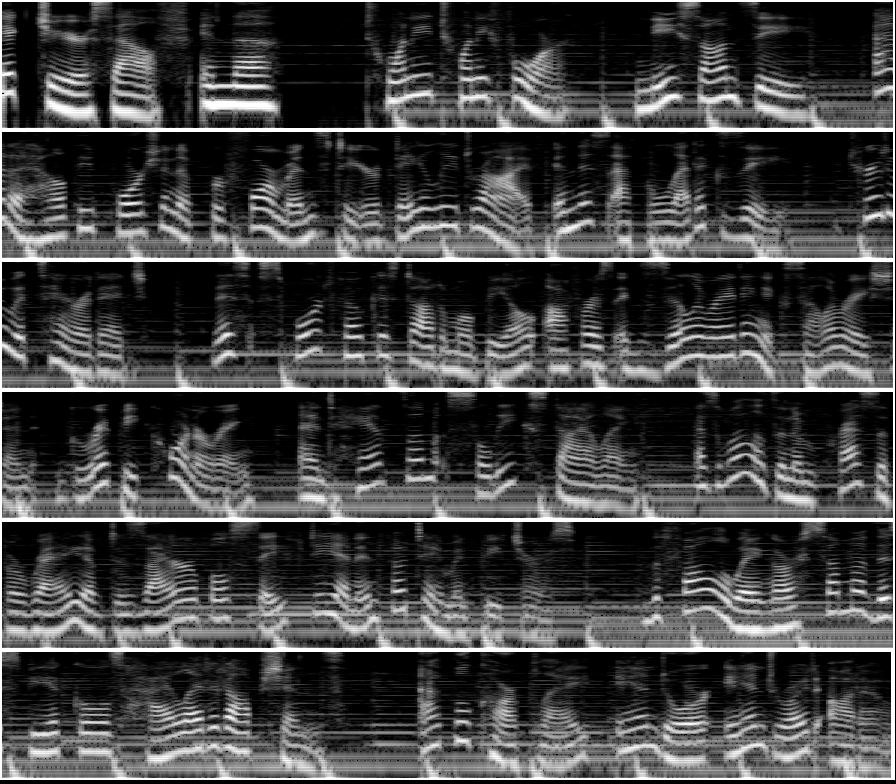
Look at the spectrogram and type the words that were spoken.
Picture yourself in the 2024 Nissan Z. Add a healthy portion of performance to your daily drive in this athletic Z. True to its heritage, this sport-focused automobile offers exhilarating acceleration, grippy cornering, and handsome, sleek styling, as well as an impressive array of desirable safety and infotainment features. The following are some of this vehicle's highlighted options. Apple CarPlay and or Android Auto,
